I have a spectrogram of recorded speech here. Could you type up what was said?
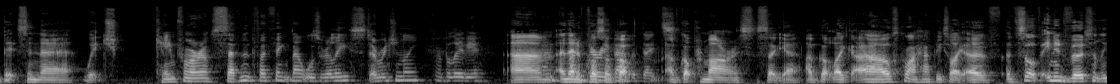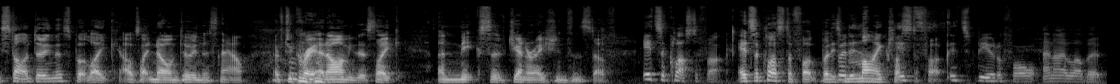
bits in there which came from around seventh. I think that was released originally. I believe you. Um, and then I'm of course I've got. I've got Primaris. So yeah, I've got like I was quite happy to like have I've sort of inadvertently started doing this, but like I was like, no, I'm doing this now. I have to create an army that's like a mix of generations and stuff. It's a clusterfuck. It's a clusterfuck, but it's But my it's- clusterfuck. It's, it's beautiful, and I love it.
